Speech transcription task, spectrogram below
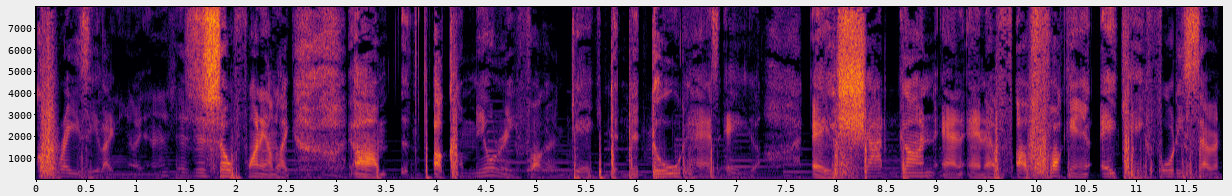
crazy. Like, it's just so funny. I'm like, um, a community fucking gig. The, the dude has a a shotgun and and a, a fucking AK-47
